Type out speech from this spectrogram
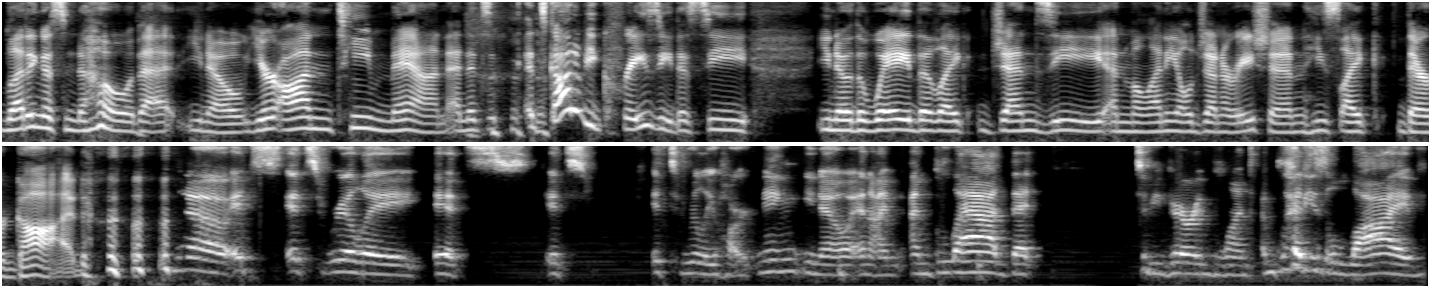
letting us know that, you know, you're on team Mann and it's it's got to be crazy to see you know the way the like gen z and millennial generation he's like their god no it's it's really it's it's it's really heartening you know and i'm i'm glad that to be very blunt i'm glad he's alive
